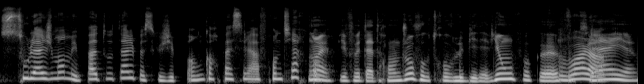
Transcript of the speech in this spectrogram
soulagement, mais pas total, parce que j'ai pas encore passé la frontière. quoi. Ouais, puis il faut t'as 30 jours, faut que tu trouves le billet d'avion, faut que faut Voilà. que tu.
